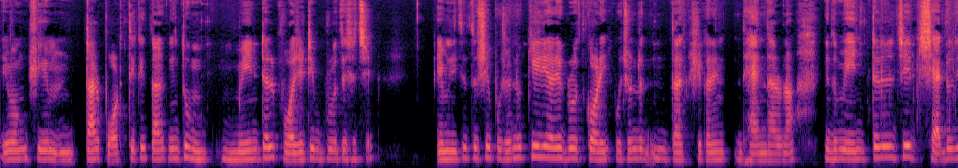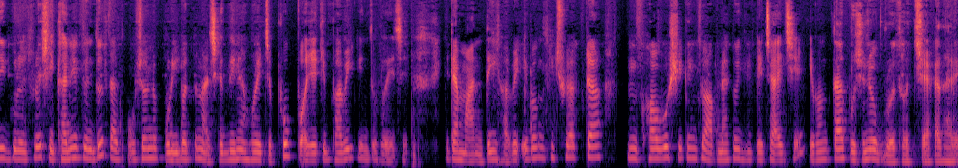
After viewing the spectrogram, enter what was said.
এবং সে তারপর থেকে তার কিন্তু মেন্টাল পজিটিভ গ্রোথ এসেছে। এমনিতে তো সে প্রচণ্ড কেরিয়ারে গ্রোথ করে প্রচণ্ড তার সেখানে ধ্যান ধারণা। কিন্তু মেন্টাল যে শ্যাডো দিকগুলো ছিল, সেখানেও কিন্তু তার প্রচণ্ড পরিবর্তন আজকের দিনে হয়েছে। খুব পজিটিভভাবেই কিন্তু হয়েছে। এটা মানতেই হবে। এবং কিছু একটা খবর সে কিন্তু আপনাকেও দিতে চাইছে এবং তার প্রচণ্ড গ্রোথ হচ্ছে একাধারে।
